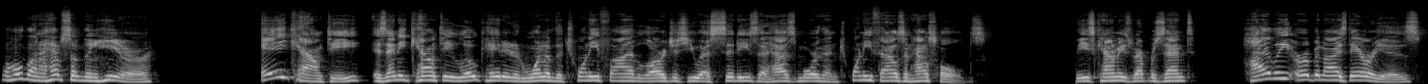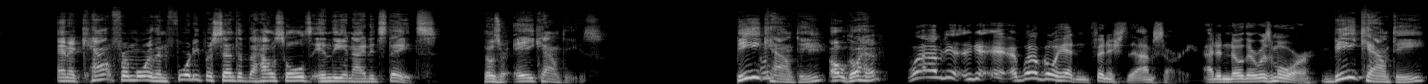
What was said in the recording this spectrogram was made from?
Well, hold on. I have something here. A county is any county located in one of the 25 largest U.S. cities that has more than 20,000 households. These counties represent highly urbanized areas and account for more than 40% of the households in the United States. Those are A counties. B Okay. county, oh, go ahead. Well, I'm just, well, go ahead and finish that. I'm sorry, I didn't know there was more. B county,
